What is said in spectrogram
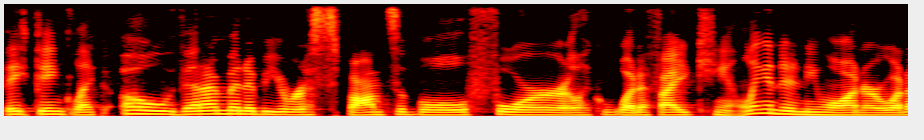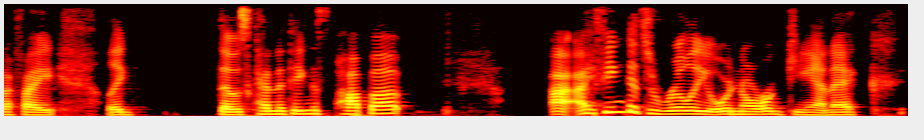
they think like oh then i'm going to be responsible for like what if i can't land anyone or what if i like those kind of things pop up I think it's really an organic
